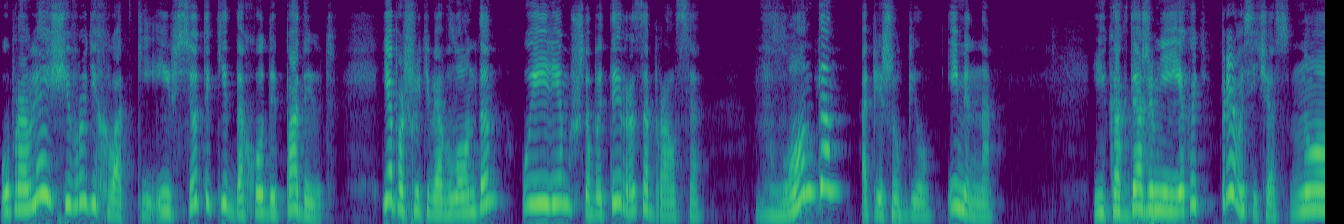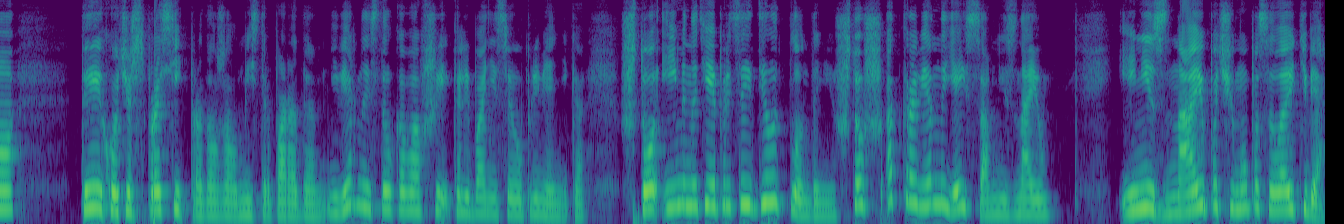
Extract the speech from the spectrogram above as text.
Управляющие вроде хватки, и все-таки доходы падают. Я пошлю тебя в Лондон, Уильям, чтобы ты разобрался». «В Лондон?» — опешил Билл. «Именно». «И когда же мне ехать?» «Прямо сейчас. Но...» «Ты хочешь спросить», — продолжал мистер Парада, неверно истолковавший колебания своего племянника, «что именно тебе предстоит делать в Лондоне? Что ж, откровенно, я и сам не знаю. И не знаю, почему посылаю тебя.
